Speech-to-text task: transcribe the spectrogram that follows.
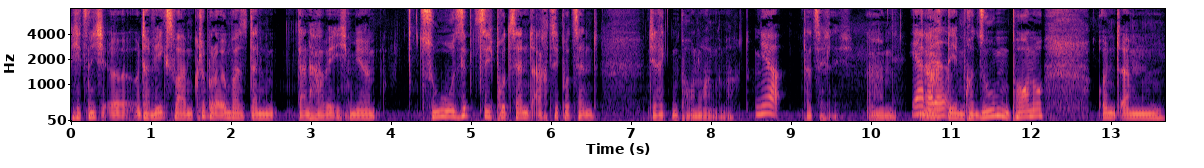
ich jetzt nicht äh, unterwegs war im Club oder irgendwas, dann, dann habe ich mir zu 70 Prozent, 80 Prozent direkt ein Porno angemacht. Ja. Tatsächlich. Ähm, Ja, nach dem Konsum Porno. Und ähm,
